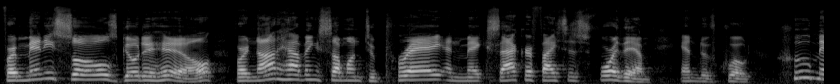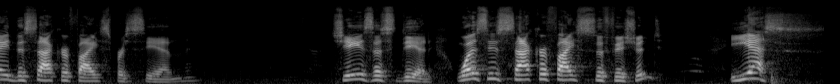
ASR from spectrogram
for many souls go to hell for not having someone to pray and make sacrifices for them. End of quote. Who made the sacrifice for sin? Jesus did. Was his sacrifice sufficient? Yes,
